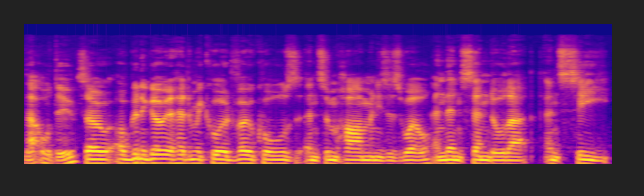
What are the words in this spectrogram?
That'll do. So I'm going to go ahead and record vocals and some harmonies as well and then send all that and see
